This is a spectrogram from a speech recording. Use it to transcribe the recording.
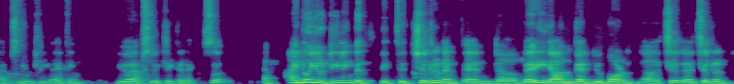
Absolutely. I think you're absolutely correct. So I know you're dealing with, with, with children and, and very young and newborn ch- children.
